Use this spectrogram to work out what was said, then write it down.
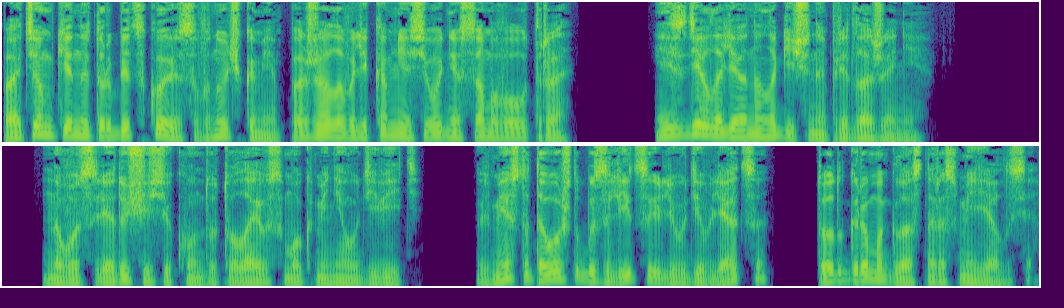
Потемкин и Турбецкой с внучками пожаловали ко мне сегодня с самого утра и сделали аналогичное предложение. Но вот следующую секунду Тулаев смог меня удивить. Вместо того, чтобы злиться или удивляться, тот громогласно рассмеялся.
